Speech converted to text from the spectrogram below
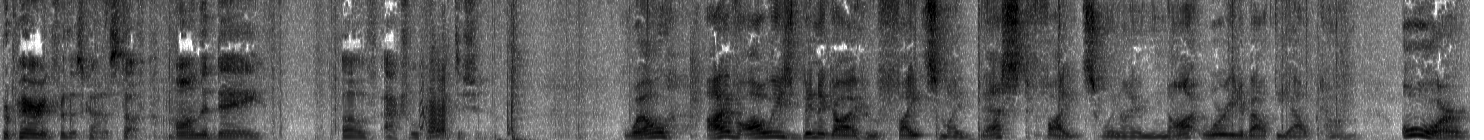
preparing for this kind of stuff on the day of actual competition. Well, I've always been a guy who fights my best fights when I am not worried about the outcome, or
